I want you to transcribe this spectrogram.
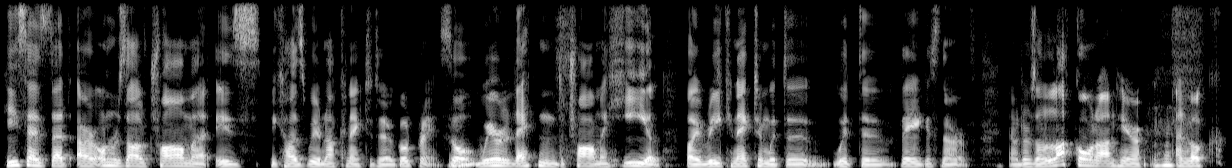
he says that our unresolved trauma is because we're not connected to our gut brain. So we're letting the trauma heal by reconnecting with the with the vagus nerve. Now there's a lot going on here, and look,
